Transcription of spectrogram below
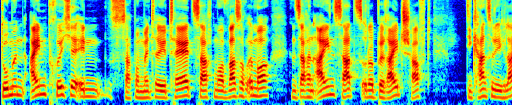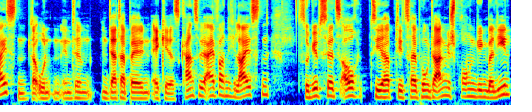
dummen Einbrüche in, sag mal, Mentalität, sag mal, was auch immer, in Sachen Einsatz oder Bereitschaft, die kannst du nicht leisten, da unten in, dem, in der Tabellenecke. Das kannst du dir einfach nicht leisten. So gibt es jetzt auch, ihr habt die zwei Punkte angesprochen gegen Berlin,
